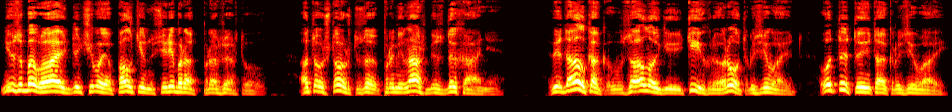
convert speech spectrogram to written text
Не забывай, для чего я полтину серебра прожертвовал. А то что ж это за променаж без дыхания? Видал, как в зоологии тигры рот разевают? Вот и ты так разевай. —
